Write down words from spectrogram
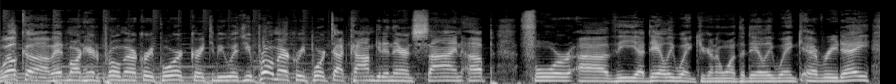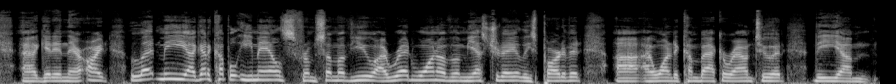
Welcome. Ed Martin here to Pro America Report. Great to be with you. ProAmericaReport.com. Get in there and sign up for uh, the uh, Daily Wink. You're going to want the Daily Wink every day. Uh, get in there. All right. Let me, I got a couple emails from some of you. I read one of them yesterday, at least part of it. Uh, I wanted to come back around to it. The, um,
